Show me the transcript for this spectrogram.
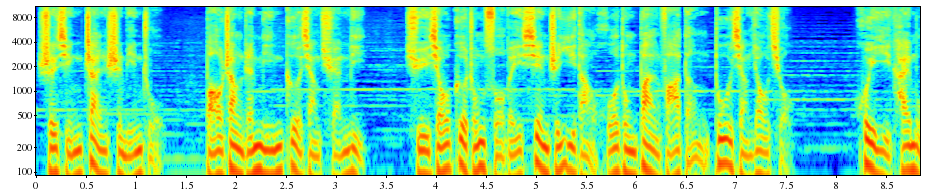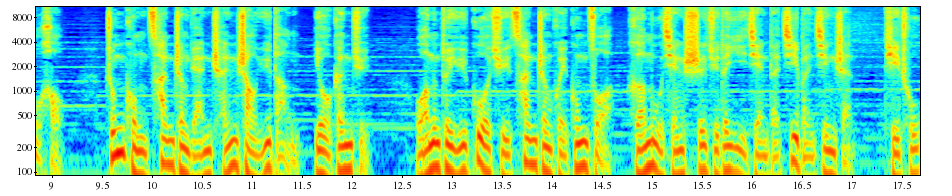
实行战时民主，保障人民各项权利，取消各种所谓限制异党活动办法等多项要求。会议开幕后。中共参政员陈绍宇等又根据我们对于过去参政会工作和目前时局的意见的基本精神，提出，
